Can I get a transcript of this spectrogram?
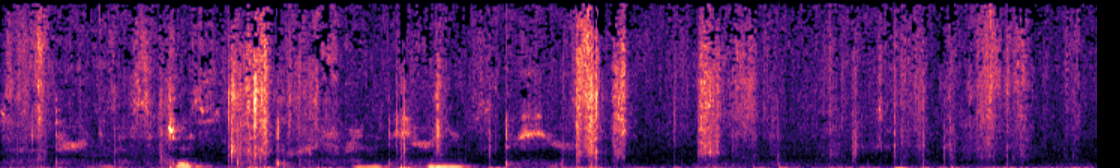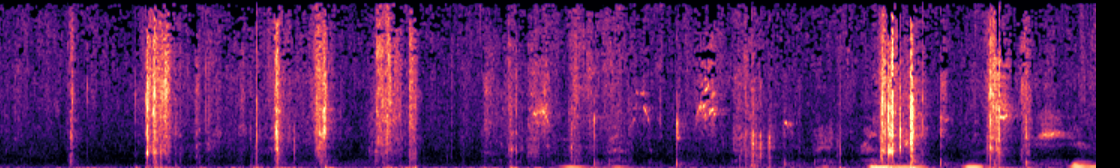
Are there messages that my friend here needs to hear? Some of the messages that my friend needs to hear.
